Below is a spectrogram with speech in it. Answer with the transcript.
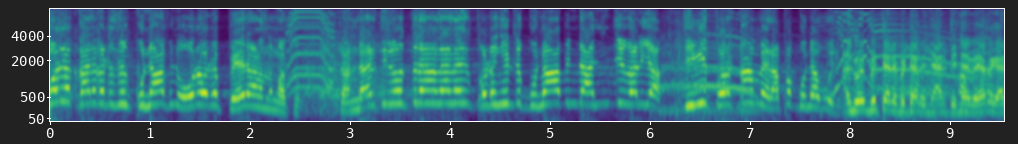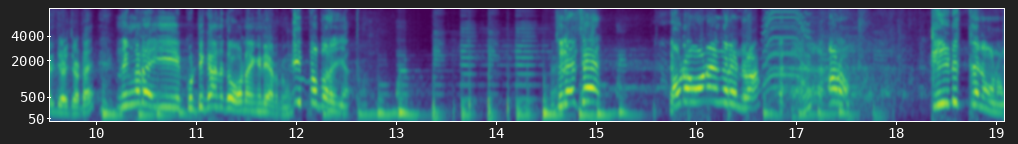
ഓരോ കാലഘട്ടത്തിലും കുനാഫിന് ഓരോരോ പേരാണെന്ന് മാത്രം. രണ്ടായിരത്തി ഇരുപത്തിനാലാണ് തുടങ്ങിയിട്ട് കുനാഫിന്റെ അഞ്ച് കളിയാ. ടി വി തുറക്കാൻ പേര് അപ്പൊ കുനാഫ് വിട്ടേരെ വിട്ടേരെ. ഞാൻ പിന്നെ വേറെ കാര്യം ചോദിച്ചോട്ടെ. നിങ്ങളുടെ ഈ കുട്ടിക്കാലത്ത് ഓണം എങ്ങനെയായിരുന്നു? ഇപ്പൊ പറഞ്ഞ. സുരേഷേ അവിടെ ഓണം എങ്ങനെയുണ്ടാ ആണോ? കിടുക്കൻ ഓണം.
